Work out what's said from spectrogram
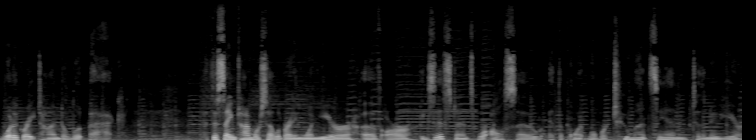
What a great time to look back. At the same time, we're celebrating one year of our existence. We're also at the point where we're two months in to the new year.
